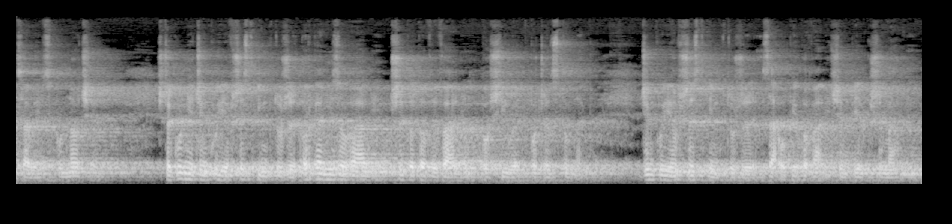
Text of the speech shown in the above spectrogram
całej wspólnocie. Szczególnie dziękuję wszystkim, którzy organizowali, przygotowywali posiłek, poczęstunek. Dziękuję wszystkim, którzy zaopiekowali się pielgrzymami.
